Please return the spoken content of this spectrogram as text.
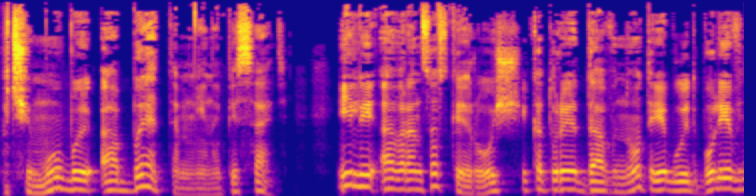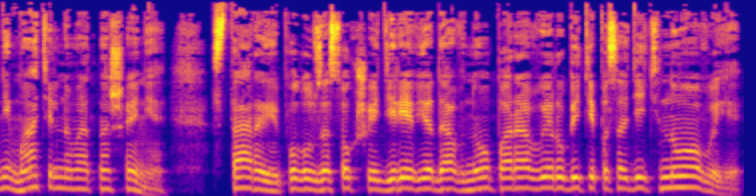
Почему бы об этом не написать? Или о Воронцовской роще, которая давно требует более внимательного отношения. Старые полузасохшие деревья давно пора вырубить и посадить новые.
